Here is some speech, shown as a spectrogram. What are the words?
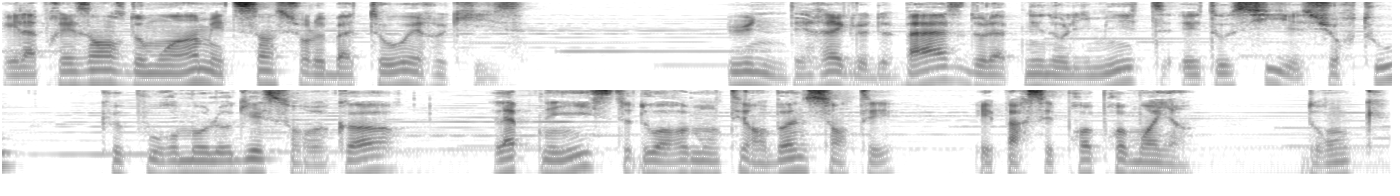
et la présence d'au moins un médecin sur le bateau est requise. Une des règles de base de l'apnée no limite est aussi et surtout que pour homologuer son record, l'apnéiste doit remonter en bonne santé et par ses propres moyens, donc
